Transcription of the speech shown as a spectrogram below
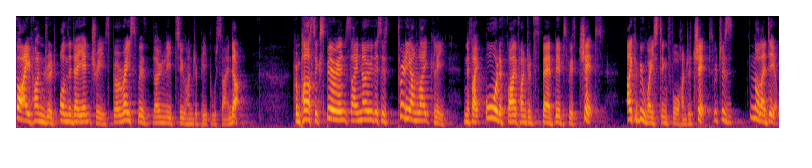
500 on the day entries for a race with only 200 people signed up. From past experience, I know this is pretty unlikely, and if I order 500 spare bibs with chips, I could be wasting 400 chips, which is not ideal.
